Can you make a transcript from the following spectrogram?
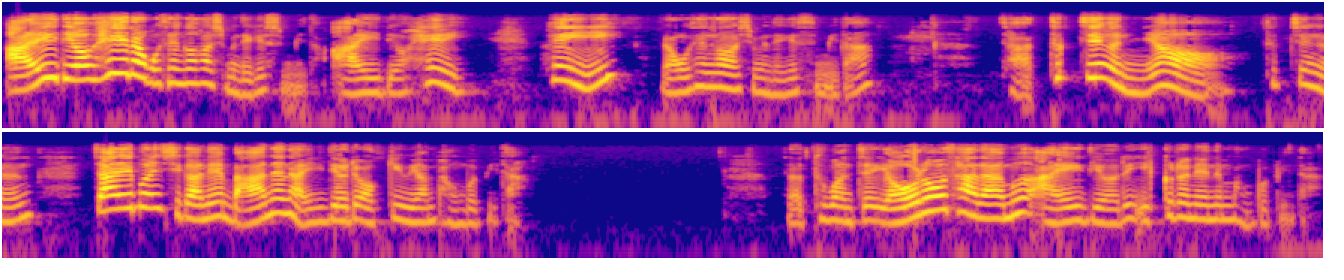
아이디어 회의라고 생각하시면 되겠습니다. 아이디어 회의. 회의라고 생각하시면 되겠습니다. 자, 특징은요. 특징은 짧은 시간에 많은 아이디어를 얻기 위한 방법이다. 자, 두 번째, 여러 사람의 아이디어를 이끌어내는 방법이다.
